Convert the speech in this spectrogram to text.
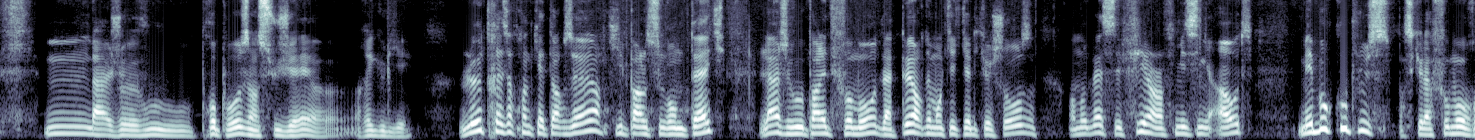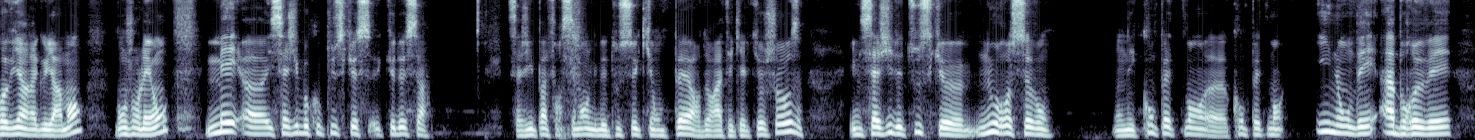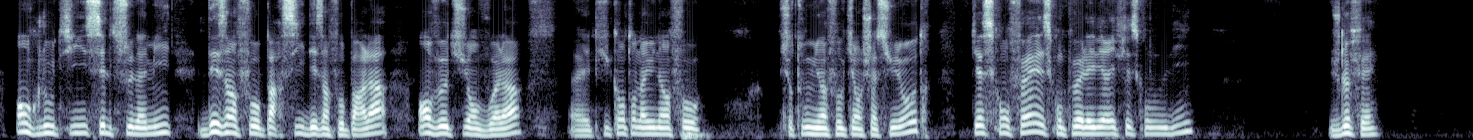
Hmm, bah, je vous propose un sujet euh, régulier. Le 13h30, 14h, qui parle souvent de tech. Là, je vais vous parler de FOMO, de la peur de manquer quelque chose. En anglais, c'est Fear of Missing Out. Mais beaucoup plus, parce que la FOMO revient régulièrement. Bonjour Léon. Mais euh, il s'agit beaucoup plus que, que de ça. Il ne s'agit pas forcément de tous ceux qui ont peur de rater quelque chose. Il s'agit de tout ce que nous recevons. On est complètement, euh, complètement inondé, abreuvé, englouti, c'est le tsunami, des infos par-ci, des infos par-là, en veux-tu, en voilà. Euh, et puis quand on a une info, surtout une info qui en chasse une autre, qu'est-ce qu'on fait? Est-ce qu'on peut aller vérifier ce qu'on nous dit? Je le fais.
